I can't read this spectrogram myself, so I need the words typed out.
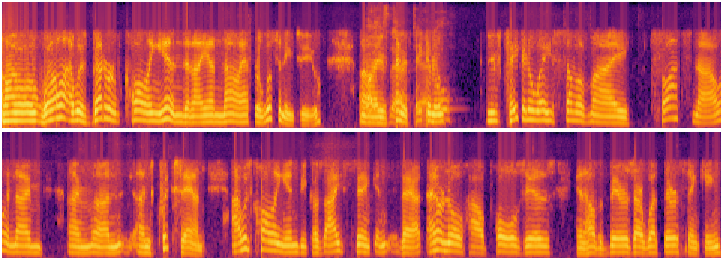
Uh, well, I was better calling in than I am now after listening to you. Uh, Why is you've kind of that, taken Daniel? you've taken away some of my thoughts now, and I'm I'm on, on quicksand. I was calling in because I think and that I don't know how Poles is and how the Bears are, what they're thinking,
